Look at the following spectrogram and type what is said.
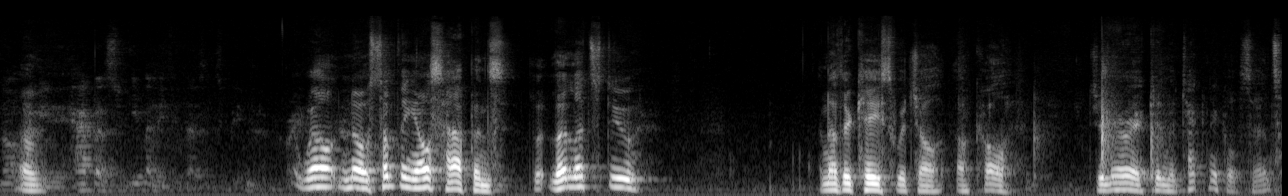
No, Oh. I mean, it happens even if it doesn't split up, right? Well, no, something else happens. Let, us do another case which I'll, I'll call generic in the technical sense.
